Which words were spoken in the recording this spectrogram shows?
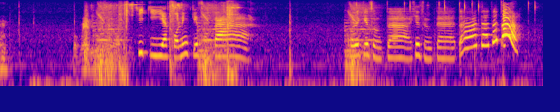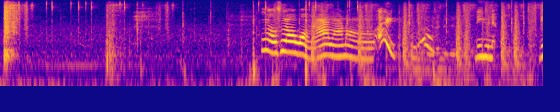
น บอกแม่ที่ยังไม่นอนขี้เกียจขอเล่นเกมสองตา ขอเล่นเกมสองตาแค่สองตาตาตาตาตานี่เราช่วยเอากล่องหน้ามาหน่อยเอ้ยดีอยู่เนี่ยดี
